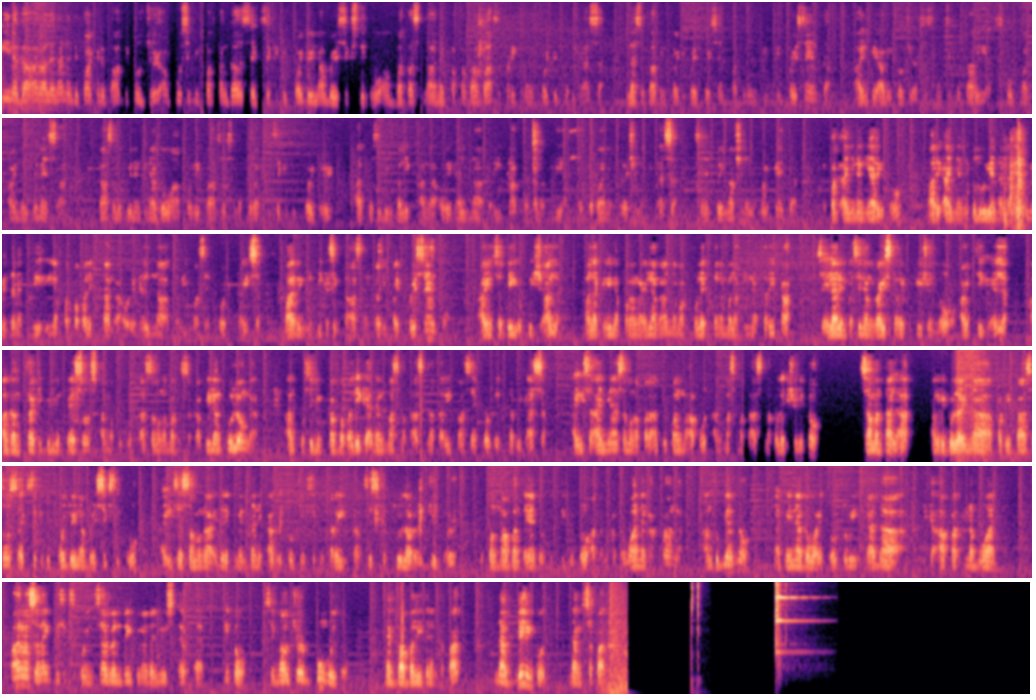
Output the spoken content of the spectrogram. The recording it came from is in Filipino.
Pinag-aaralan na ng Department of Agriculture ang posibleng pagtanggal sa Executive Order Number 62, ang batas na nagpapababa sa taripa ng imported na bigas mula sa dating 35% patungong 15% ayon kay Agriculture Assistant Secretary at Spokesman Arnold de Mesa. Kasalukuyan ang ginagawa ang paglipaso sa naturang Executive Order at posibleng balik ang uh, original na taripa na panatili ang pagbaba ng presyo ng bigas sa international market. Kapag ano nangyari ito, Marian niyang ituluyan na narekomenda ng DA ang pagbabalik ng uh, original na taripa sa import price. Maring hindi kasing taas ng 35%. Ayon sa day official, malaki rin ang pangangailangan na makakolekta ng malaking na taripa. Sa ilalim kasi ng Rice Tarification Law RTL, hanggang 30 billion pesos ang mapupunta sa mga magsasaka bilang tulong. Ang posibleng pagbabalik ng mas mataas na taripa sa imported na bigas ay isaan niya sa mga paraan upang maabot ang mas mataas na koleksyon nito. Samantala, ang regular na pakipaso sa Executive Order Number 62 ay isa sa mga inirekomenda ni Agriculture Secretary Francisco Q. Jr. upang mabantayan ng epektibo at makagawa ng hakbang ang gobyerno na ginagawa ito tuwing kada ika-apat na buwan. Para sa 96.7 Rinconada News FM, ito si Melchor Bunguldo, nagbabalita ng tapat, naglilingkod ng sapat.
